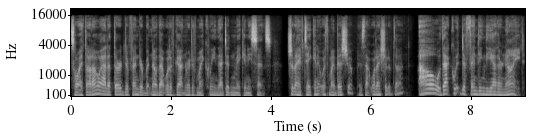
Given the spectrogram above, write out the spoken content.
So I thought, oh, add a third defender, but no, that would have gotten rid of my queen. That didn't make any sense. Should I have taken it with my bishop? Is that what I should have done? Oh, that quit defending the other knight.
